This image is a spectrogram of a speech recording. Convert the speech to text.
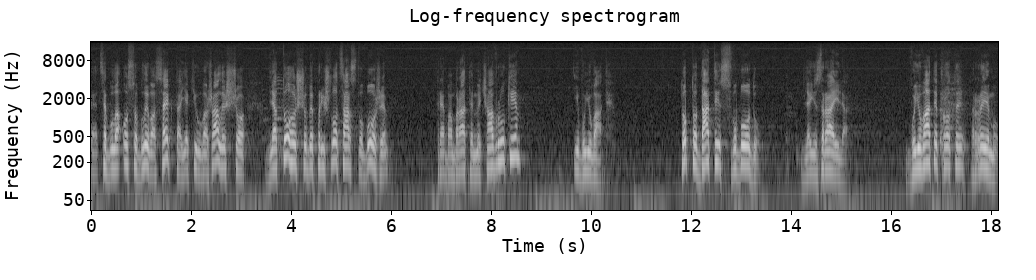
Е, Це була особлива секта, які вважали, що для того, щоб прийшло Царство Боже, треба брати меча в руки і воювати. Тобто дати свободу для Ізраїля, воювати проти Риму.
